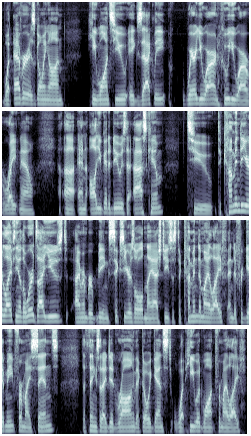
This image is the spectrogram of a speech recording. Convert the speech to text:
whatever is going on, He wants you exactly where you are and who you are right now. Uh, and all you've got to do is to ask Him to to come into your life. You know, the words I used, I remember being six years old and I asked Jesus to come into my life and to forgive me for my sins, the things that I did wrong that go against what he would want for my life.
